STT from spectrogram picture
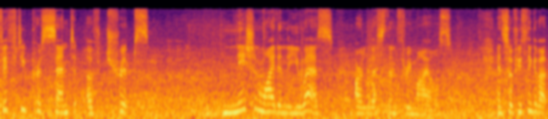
50% of trips nationwide in the US are less than three miles. And so if you think about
